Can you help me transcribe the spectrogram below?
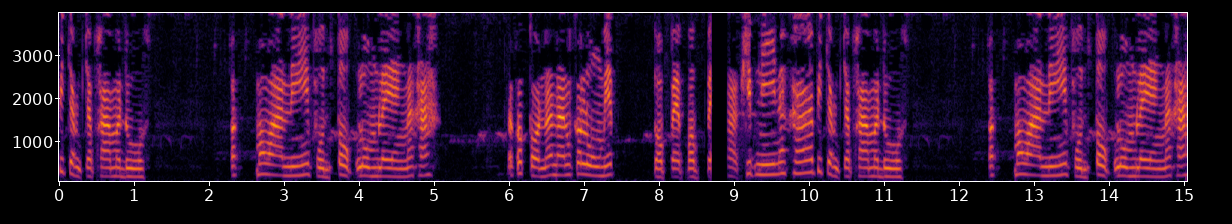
พี่จำจะพามาดูเมื่อวานนี้ฝนตกลมแรงนะคะ แล้วก็ก่อนหน้านั้นก็ลงเม็ดต่อแปะต่อแปะค่ะคลิปนี้นะคะ พี่จำจะพามาดูเมื่อวานนี้ฝนตกลมแรงนะคะ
